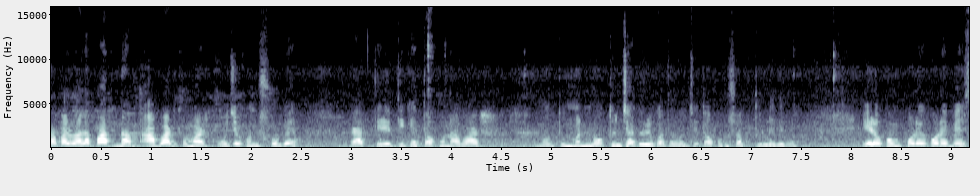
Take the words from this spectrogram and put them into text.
সকালবেলা পাতলাম, আবার তোমার ও যখন শোবে রাত্রির দিকে তখন আবার নতুন মানে নতুন চাদরের কথা বলছি, তখন সব তুলে দেবে। এরকম করে করে বেশ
